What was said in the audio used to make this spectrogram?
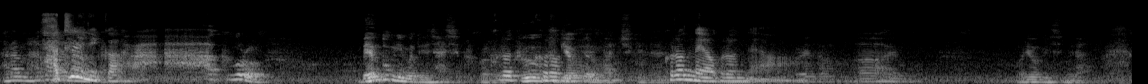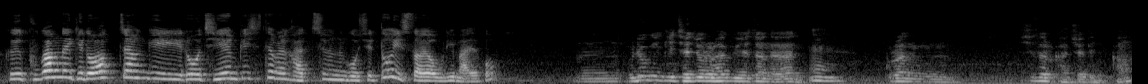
사람 하나 다 틀리니까. 다 그거로 멘붕이거든요. 사실 그거를 그렇- 그 그렇네. 규격대로 맞추기는. 그렇네요, 그렇네요. 그래서 아 어려움이 있습니다. 그 구강 내 기도 확장기로 GMP 시스템을 갖춘 곳이 또 있어요, 우리 말고? 음, 의료기기 제조를 하기 위해서는 예. 그런 시설을 갖춰야 되니까.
